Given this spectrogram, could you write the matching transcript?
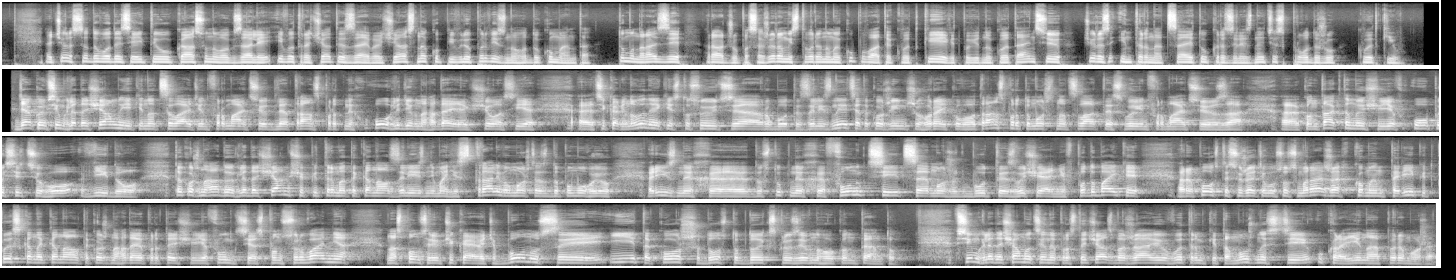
Через це доводиться йти у касу на вокзалі і витрачати зайвий час на купівлю перевізного документа. Тому наразі раджу пасажирам із тваринами купувати квитки, відповідну квитанцію через інтернет-сайт Укрзалізниці з продажу квитків. Дякую всім глядачам, які надсилають інформацію для транспортних оглядів. Нагадаю, якщо у вас є е, цікаві новини, які стосуються роботи залізниці, а також іншого рейкового транспорту, можете надсилати свою інформацію за е, контактами, що є в описі цього відео. Також нагадую глядачам, що підтримати канал Залізні магістралі ви можете з допомогою різних е, доступних функцій. Це можуть бути звичайні вподобайки, репости сюжетів у соцмережах, коментарі, підписка на канал. Також нагадую, Нагадаю про те, що є функція спонсорування. На спонсорів чекають бонуси і також доступ до ексклюзивного контенту. Всім глядачам у цей непростий час бажаю витримки та мужності. Україна переможе.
